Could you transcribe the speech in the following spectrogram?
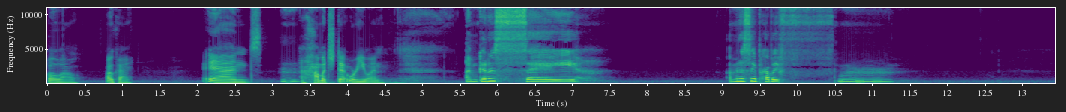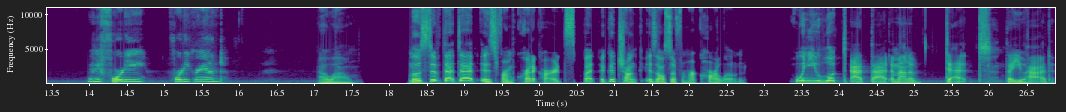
Oh, wow. Okay. And mm-hmm. how much debt were you in? I'm going to say, I'm going to say probably f- mm, maybe 40, 40 grand. Oh, wow. Most of that debt is from credit cards, but a good chunk is also from her car loan. When you looked at that amount of debt that you had,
